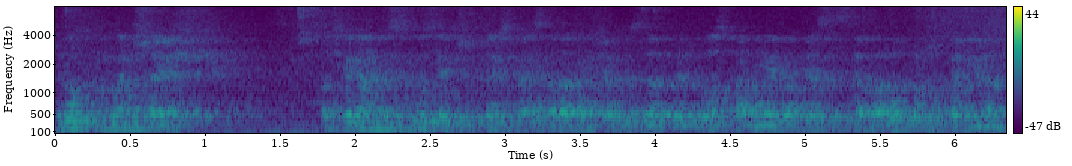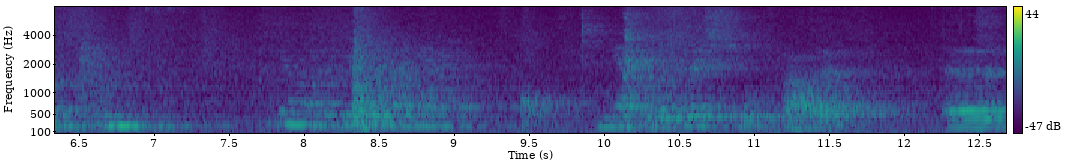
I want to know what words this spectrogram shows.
Druk nr 6. Otwieram dyskusję. Czy ktoś z Państwa radnych chciałby zabrać głos? Pani Ewa Piasecka, bardzo proszę Pani Radna. Ja mam takie pytanie nie co do treści uchwały, e,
